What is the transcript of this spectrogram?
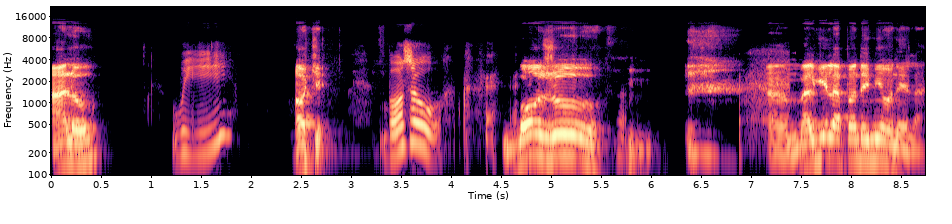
Allô? Oui. OK. Bonjour. Bonjour. Euh, malgré la pandémie, on est là.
